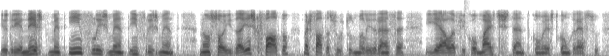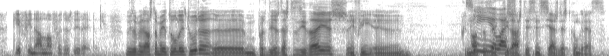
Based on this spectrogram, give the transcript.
eu diria neste momento, infelizmente, infelizmente, não só ideias que faltam, mas falta sobretudo uma liderança, e ela ficou mais distante com este Congresso, que afinal não foi das direitas. Luís Amarelos, também a tua leitura, uh, partilhas destas ideias, enfim, uh, que Sim, notas é que tiraste acho... essenciais deste Congresso?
